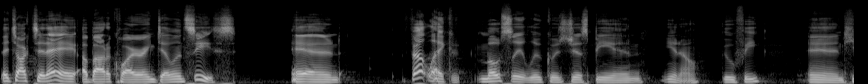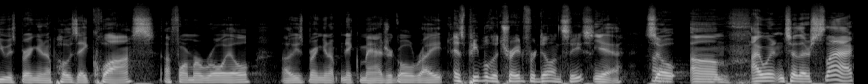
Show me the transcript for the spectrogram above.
they talked today about acquiring Dylan Cease, and felt like mostly Luke was just being you know goofy, and he was bringing up Jose Cuas, a former Royal. Uh, he was bringing up Nick Madrigal, right? As people to trade for Dylan Cease. Yeah. So um, I went into their Slack,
